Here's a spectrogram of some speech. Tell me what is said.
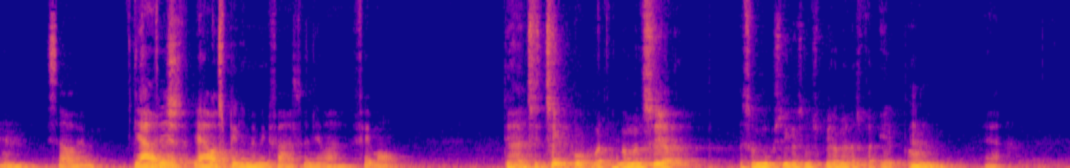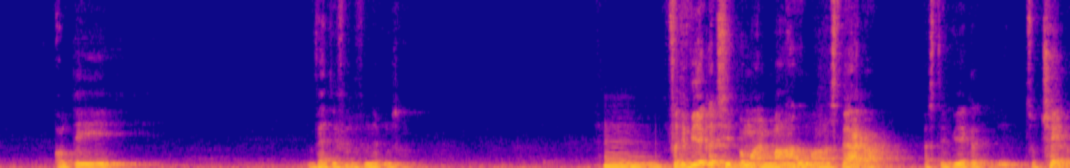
Mm. Så øh, Jeg, har også, jeg har også spillet med min far, siden jeg var fem år. Det har jeg tit tænkt på, når man ser altså musikere, som spiller med deres forældre. Mm. Om det... Hvad er det for en fornemmelse? For det virker tit på mig meget, meget stærkere. Altså det virker totalt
